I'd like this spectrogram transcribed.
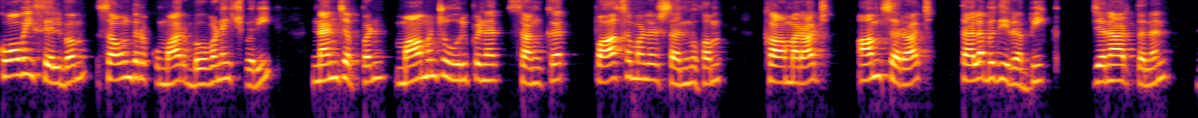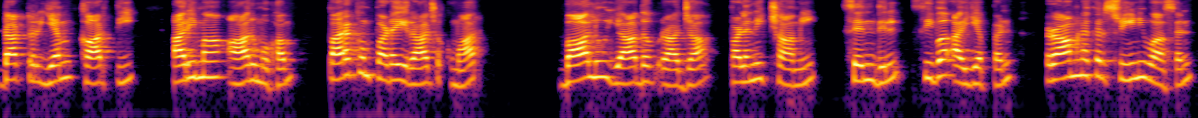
கோவை செல்வம் சவுந்தரகுமார் புவனேஸ்வரி நஞ்சப்பன் மாமன்ற உறுப்பினர் சங்கர் பாசமலர் சண்முகம் காமராஜ் ஆம்சராஜ் தளபதி ரபீக் ஜனார்த்தனன் டாக்டர் எம். கார்த்தி அரிமா ஆறுமுகம் பறக்கும் படை Rajakumar Balu Yadav Raja Palanisamy Senthil Siva Ayyappan Ramnagar Srinivasan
